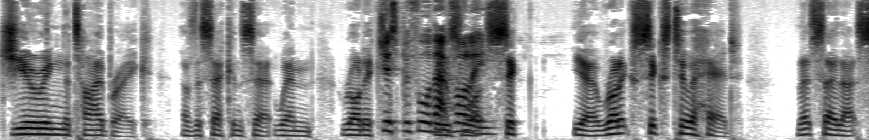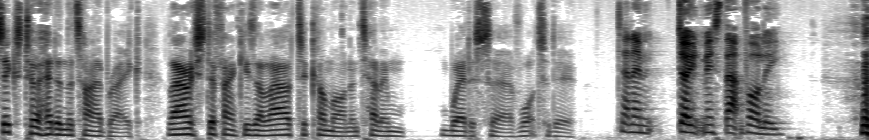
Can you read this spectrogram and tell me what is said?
during the tiebreak of the second set when Roddick Just before that volley. What, six, yeah, Roddick six two ahead. Let's say that six two ahead in the tiebreak. Larry Stefanki's allowed to come on and tell him where to serve, what to do. Tell him, don't miss that volley. yeah,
